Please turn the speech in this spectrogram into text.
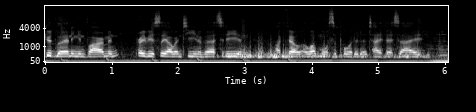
good learning environment. Previously I went to university and I felt a lot more supported at TAFE SA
